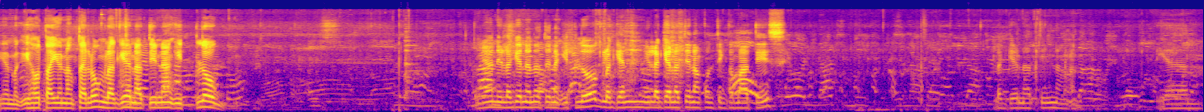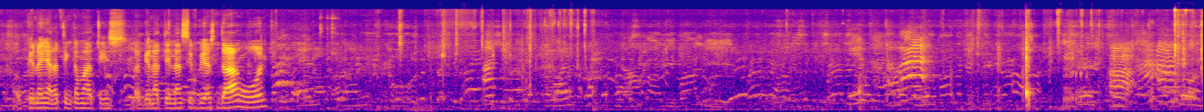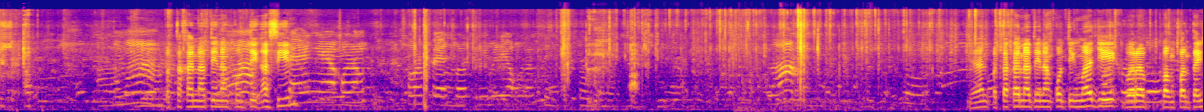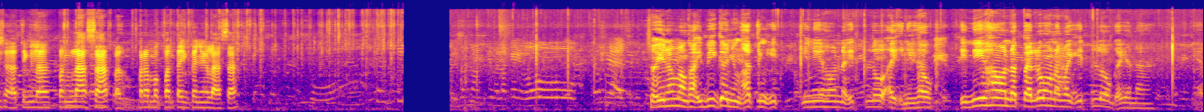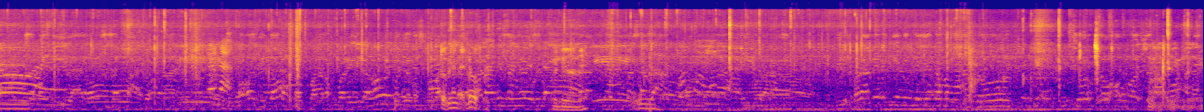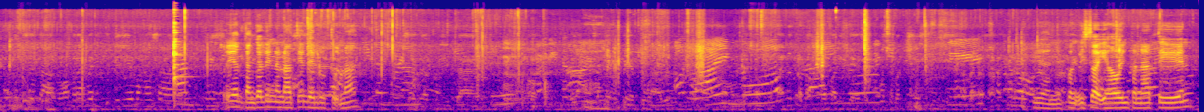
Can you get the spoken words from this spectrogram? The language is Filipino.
Ayan, mag-ihaw tayo ng talong. Lagyan natin ng itlog. Ayan, nilagyan na natin ng itlog. Lagyan, nilagyan natin ng konting kamatis. Lagyan natin ng ano. Ayan. Okay na yan ating kamatis. Lagyan natin ng sibuyas dahon. Patakan natin ng konting asin. Hingi ako ng 4 pesos. Bibili ako ng 6. Yan, patakan natin ng konting magic para pangpantay sa ating la, panglasa, pa- para magpantay yung kanyang lasa. So, ayun naman kaibigan, yung ating it, inihaw na itlog, ay inihaw, inihaw na talong na may itlog, ayan na. Ito na, do. Pwede na eh. So, ayan, tanggalin na natin dahil luto na. Yan, yung pang isa, ihawin pa natin.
